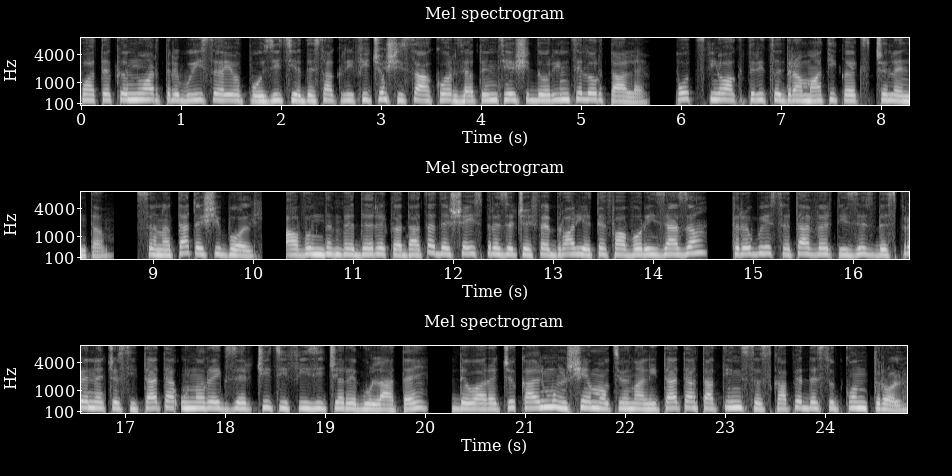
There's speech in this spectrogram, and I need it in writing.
Poate că nu ar trebui să ai o poziție de sacrificiu și să acorzi atenție și dorințelor tale. Poți fi o actriță dramatică excelentă. Sănătate și boli. Având în vedere că data de 16 februarie te favorizează, trebuie să te avertizezi despre necesitatea unor exerciții fizice regulate, deoarece calmul și emoționalitatea ta tind să scape de sub control.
